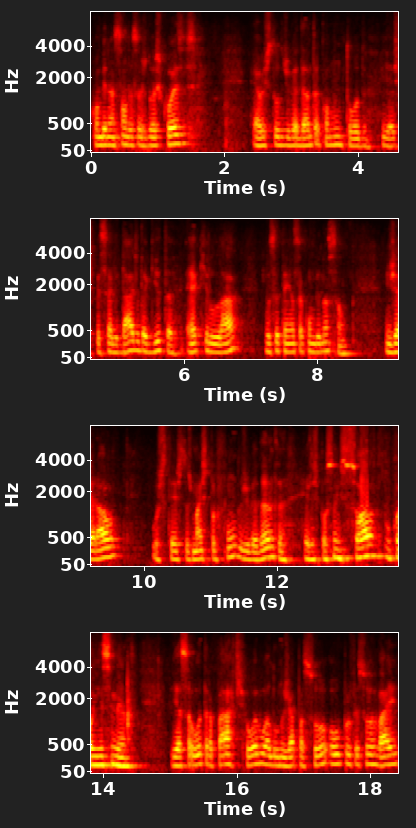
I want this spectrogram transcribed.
combinação dessas duas coisas é o estudo de Vedanta como um todo. E a especialidade da Gita é que lá você tem essa combinação. Em geral, os textos mais profundos de Vedanta, eles possuem só o conhecimento. E essa outra parte, ou o aluno já passou, ou o professor vai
